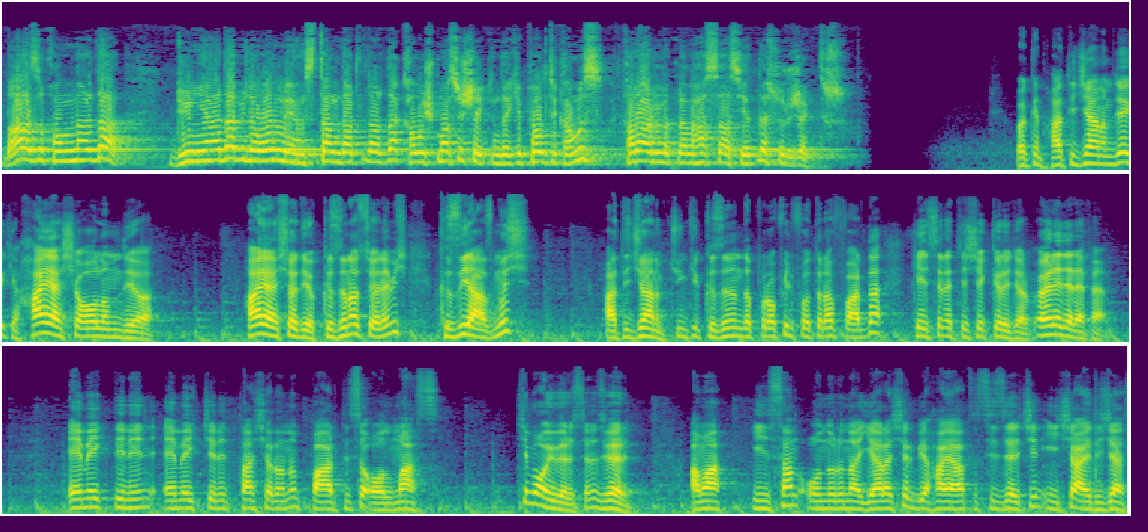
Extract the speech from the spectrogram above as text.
bazı konularda dünyada bile olmayan standartlarda kavuşması şeklindeki politikamız kararlılıkla ve hassasiyetle sürecektir. Bakın Hatice Hanım diyor ki hay yaşa oğlum diyor. Hay yaşa diyor. Kızına söylemiş. Kızı yazmış. Hatice Hanım. Çünkü kızının da profil fotoğrafı var da kendisine teşekkür ediyorum. Öyledir efendim. Emeklinin, emekçinin, taşeronun partisi olmaz. Kime oy verirseniz verin. Ama insan onuruna yaraşır bir hayatı sizler için inşa edeceğiz.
